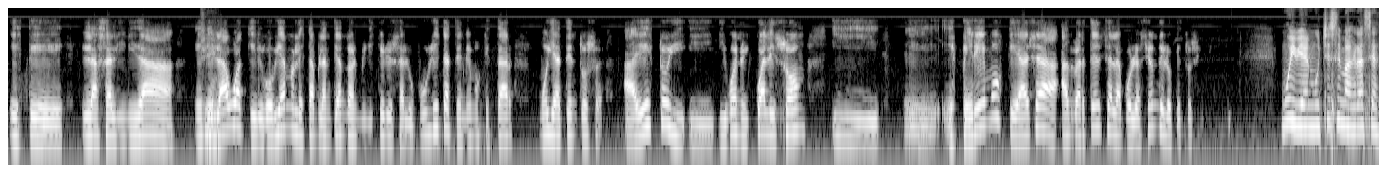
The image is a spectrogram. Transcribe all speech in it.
este, la salinidad en el agua que el gobierno le está planteando al Ministerio de Salud Pública. Tenemos que estar muy atentos a esto y, y bueno, y cuáles son y eh, esperemos que haya advertencia a la población de lo que esto significa. Muy bien, muchísimas gracias,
